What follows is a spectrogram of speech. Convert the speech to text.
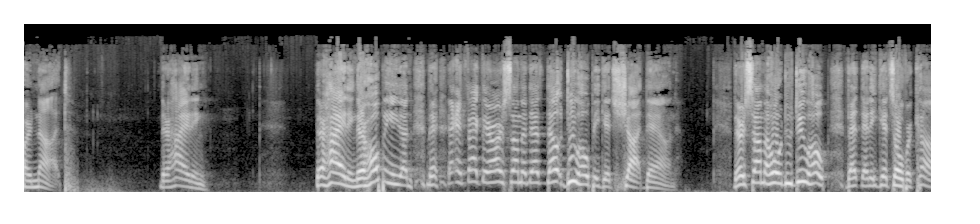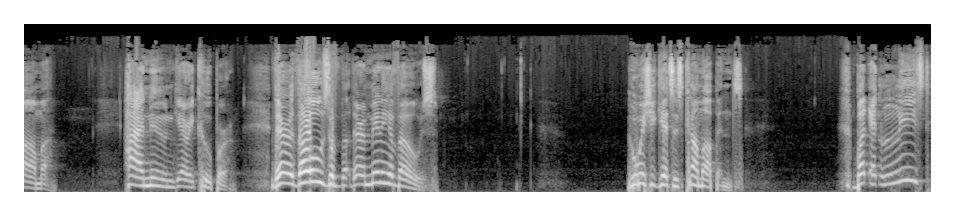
are not. They're hiding they're hiding. They're hoping he doesn't. In fact, there are some that do hope he gets shot down. There are some who do hope that, that he gets overcome. High noon, Gary Cooper. There are those of there are many of those who wish he gets his comeuppance. But at least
